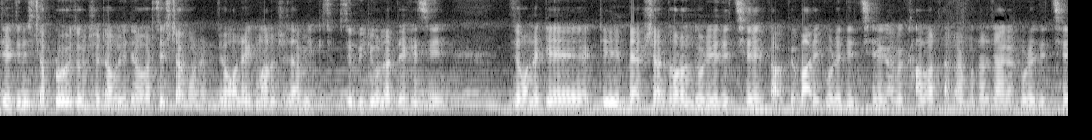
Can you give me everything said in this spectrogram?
যে জিনিসটা প্রয়োজন সেটা উনি দেওয়ার চেষ্টা করেন। যে অনেক মানুষের, আমি কিছু কিছু ভিডিও ওনার দেখেছি, যে অনেকে একটি ব্যবসার ধরন ধরিয়ে দিচ্ছে, কাউকে বাড়ি করে দিচ্ছে, কাউকে খাবার থাকার মতো জায়গা করে দিচ্ছে।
